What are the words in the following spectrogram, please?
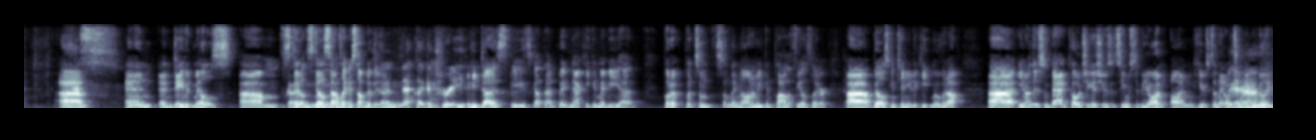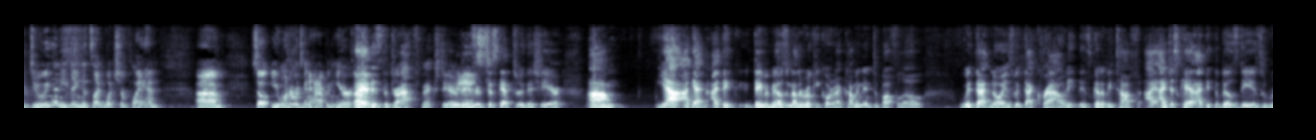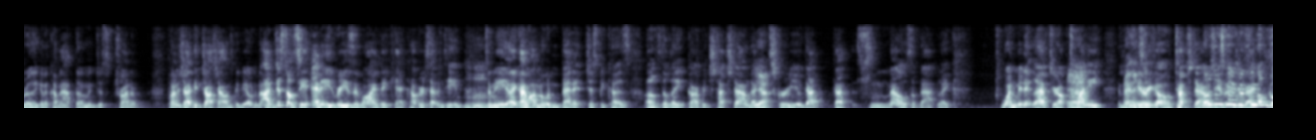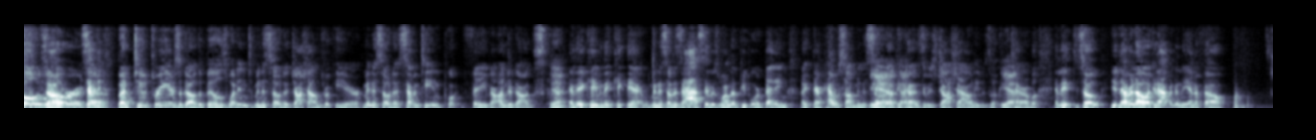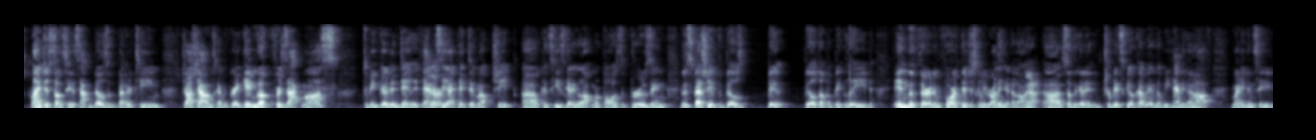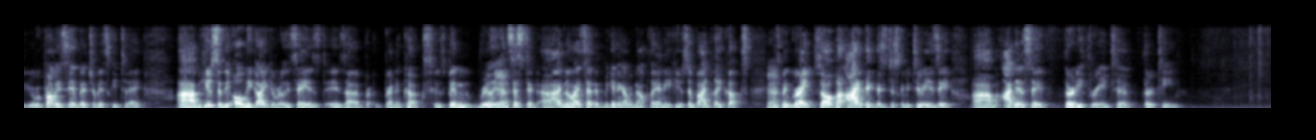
Um, Yes. And and Davis Mills um, still a still sounds like a subdivision. Got a neck like a tree. He does. He's got that big neck. He can maybe uh, put a put some something on him. He can plow the fields later. Uh, Bills continue to keep moving up. Uh, you know, there's some bad coaching issues. It seems to be on on Houston. They don't seem to be really doing anything. It's like, what's your plan? Um, so you wonder what's going to happen here. the Plan is the draft next year. It's- it's just get through this year. Um, yeah, again, I think Davis Mills, another rookie quarterback coming into Buffalo with that noise, with that crowd, it, it's going to be tough. I, I just can't. I think the Bills D is really going to come at them and just try to punish. I think Josh Allen's going to be able to. I just don't see any reason why they can't cover 17. Mm-hmm. To me, like I, I wouldn't bet it just because of the late garbage touchdown that Yeah. could screw you. That that smells of that. Like one minute left, you're up Yeah. 20, and then And here we go, touchdown. Let's just get a field goal and we'll cover it. 70 Yeah. But two, three years ago, the Bills went into Minnesota, Josh Allen's rookie year. Minnesota, 17 point favor underdogs. Yeah. And they came and they kicked the, Minnesota's ass. It was one of the people were betting like their house on Minnesota Yeah, okay. because it was Josh Allen. He was looking terrible. And they, so you never know what could happen in the NFL. I just don't see this happen. Bills are the better team. Josh Allen's gonna have a great game. Look for Zach Moss to be good in daily fantasy. Sure. I picked him up cheap because he's getting a lot more balls to bruising, and especially if the Bills bi- build up a big lead in the third and fourth, they're just gonna be running it a lot. Yeah. Uh, so they're gonna Trubisky will come in. They'll be handing it off. You might even see. You will probably see a bit of Trubisky today. Um, Houston, the only guy you can really say is is uh, Br- Brandin Cooks, who's been really Yeah. consistent. Uh, I know I said at the beginning I would not play any Houston, but I'd play Cooks. Yeah. He's been great. So, but I think this is just gonna be too easy. Um, I'm gonna say 33 to 13.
